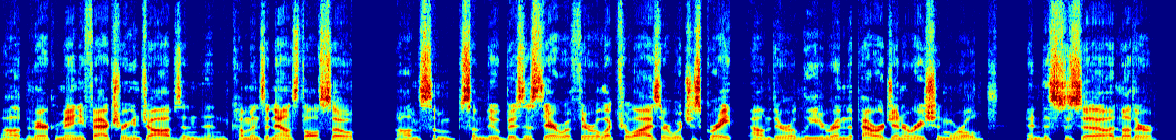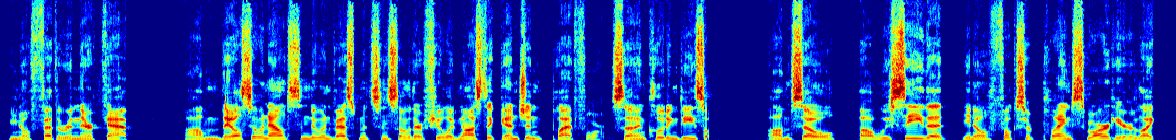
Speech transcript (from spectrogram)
uh, American manufacturing and jobs, and, and Cummins announced also um, some some new business there with their electrolyzer, which is great. Um, they're a leader in the power generation world, and this is uh, another you know feather in their cap. Um, they also announced some new investments in some of their fuel agnostic engine platforms, uh, including diesel. Um, so uh, we see that you know folks are playing smart here. Like,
